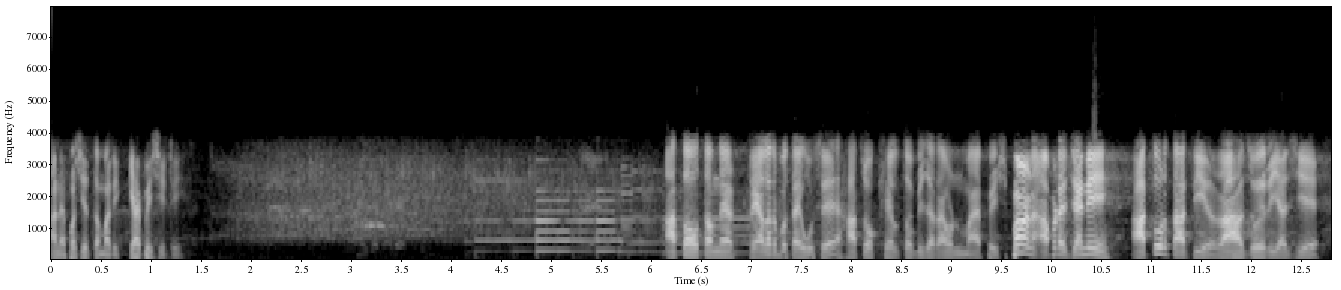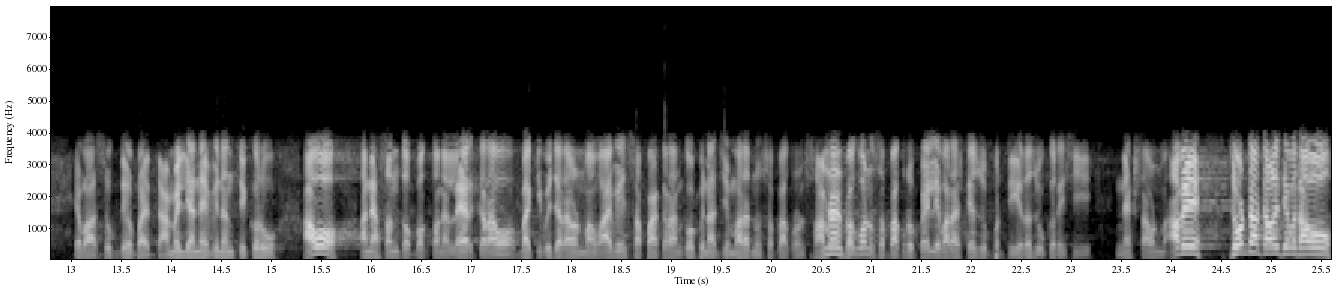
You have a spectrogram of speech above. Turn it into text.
અને પછી તમારી કેપેસિટી આ તો તમને ટ્રેલર બતાવ્યું છે. સાચો ખેલ તો બીજા રાઉન્ડમાં આપીશ. પણ આપણે જેની આતુરતાથી રાહ જોઈ રહ્યા છીએ એવા સુખદેવભાઈ ધામેલિયાને વિનંતી કરું. આવો અને સંતો ભક્તોને લહેર કરાવો. બાકી બીજા રાઉન્ડમાં હું આવીને સપાકરાન ગોપીનાથજી મહારાજનું સપાકરું સ્વામિનારાયણ ભગવાનનું સપાકરું પહેલી વાર આ સ્ટેજ ઉપરથી રજૂ કરીશી. નેક્સ્ટ રાઉન્ડમાં આવે. જોરદાર તાળીથી વધાવો.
